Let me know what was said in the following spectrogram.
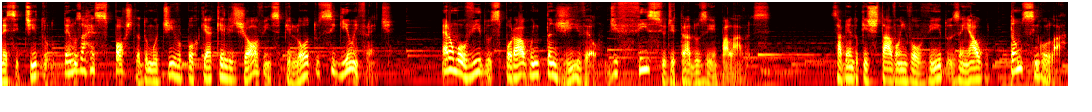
Nesse título, temos a resposta do motivo por que aqueles jovens pilotos seguiam em frente. Eram movidos por algo intangível, difícil de traduzir em palavras. Sabendo que estavam envolvidos em algo tão singular,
